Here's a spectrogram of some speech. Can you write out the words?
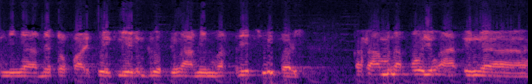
aming ah, Metro Parkway Clearing Group, yung aming mga street sweepers. Kasama na po yung ating ah,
